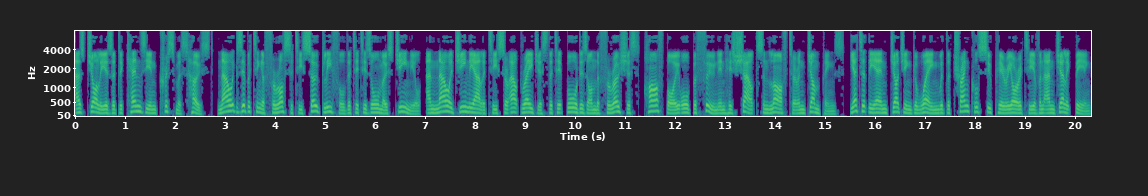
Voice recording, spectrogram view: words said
as jolly as a Dickensian Christmas host, now exhibiting a ferocity so gleeful that it is almost genial, and now a geniality so outrageous that it borders on the ferocious, half-boy or buffoon in his shouts and laughter and jumpings, yet at the end judging Gawain with the tranquil superiority of an angelic being,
